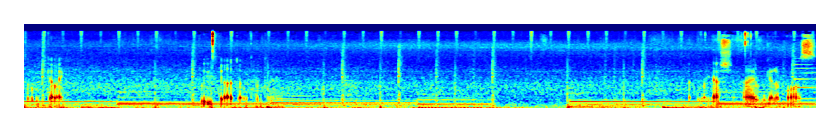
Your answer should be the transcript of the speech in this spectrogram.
Someone's coming. Please God, don't come me. Oh my gosh, I'm gonna pause.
